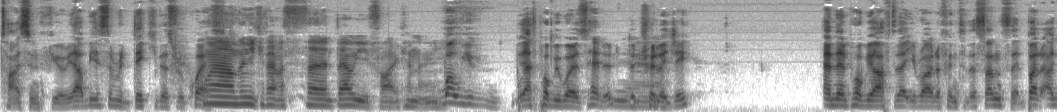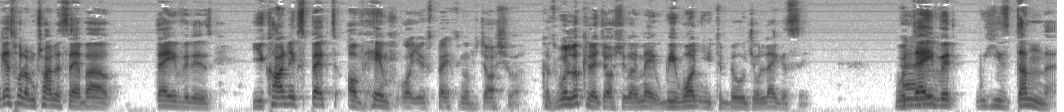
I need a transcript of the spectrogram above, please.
Tyson Fury. That would be just a ridiculous request. Well, then you could have a third Bellew fight, couldn't you? Well, you that's probably where it's headed, the trilogy. And then probably after that you ride off into the sunset. But I guess what I'm trying to say about David is you can't expect of him what you're expecting of Joshua. Because we're looking at Joshua going, mate, we want you to build your legacy. With Um, David, he's done that.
